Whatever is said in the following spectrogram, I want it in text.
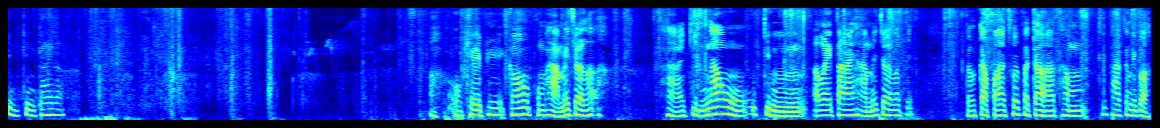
กลินกลินใกล้แล้วอะโอเคพี่ก็ผมหาไม่เจอแล้ว หากลิ่นเน่ากลิ่นอะไรตายหาไม่เจอแล้วพี่เดี๋ยวกลับมาช่วยประกาทำที่พักกันดีกว่า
